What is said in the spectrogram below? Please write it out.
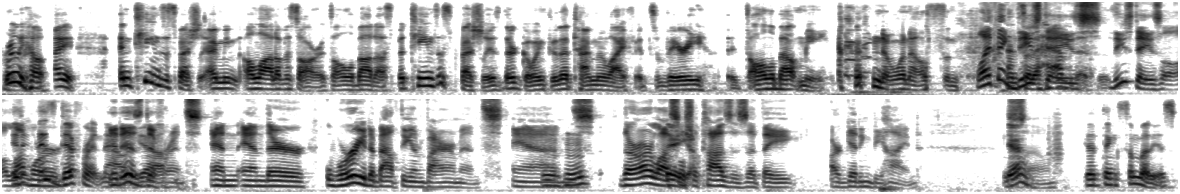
really help i and teens especially i mean a lot of us are it's all about us but teens especially as they're going through that time in their life it's very it's all about me no one else and well i think and so these days these days a lot it more is different now it is yeah. different and and they're worried about the environment and Mhm. there are a lot of There you social causes that they are getting behind yeah so, good thing somebody is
